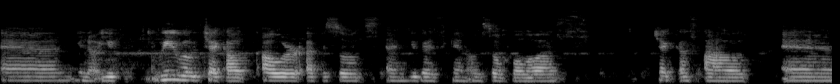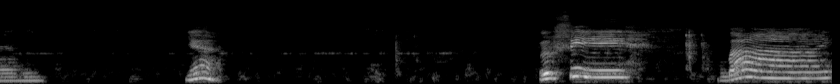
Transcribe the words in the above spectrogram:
and you know, you we will check out our episodes, and you guys can also follow us, check us out, and yeah, we'll see. Bye.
